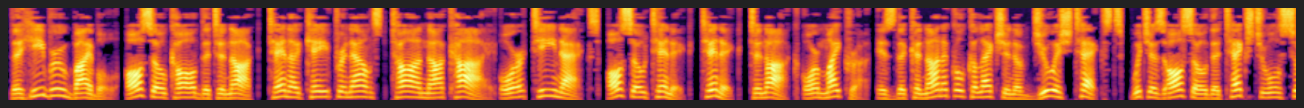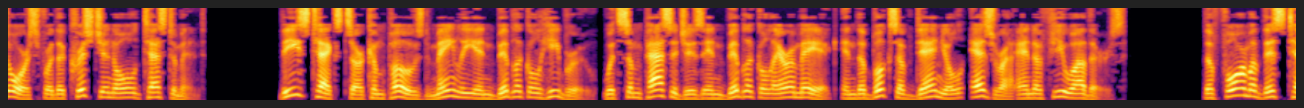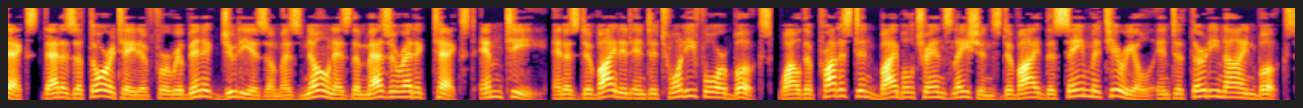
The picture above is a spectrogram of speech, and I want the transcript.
The Hebrew Bible, also called the Tanakh, Tanakh pronounced ta or Tnax, also Tanakh, Tanakh, Tanakh or Mikra, is the canonical collection of Jewish texts, which is also the textual source for the Christian Old Testament. These texts are composed mainly in Biblical Hebrew, with some passages in Biblical Aramaic in the books of Daniel, Ezra and a few others. The form of this text that is authoritative for Rabbinic Judaism is known as the Masoretic Text (MT) and is divided into 24 books, while the Protestant Bible translations divide the same material into 39 books.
